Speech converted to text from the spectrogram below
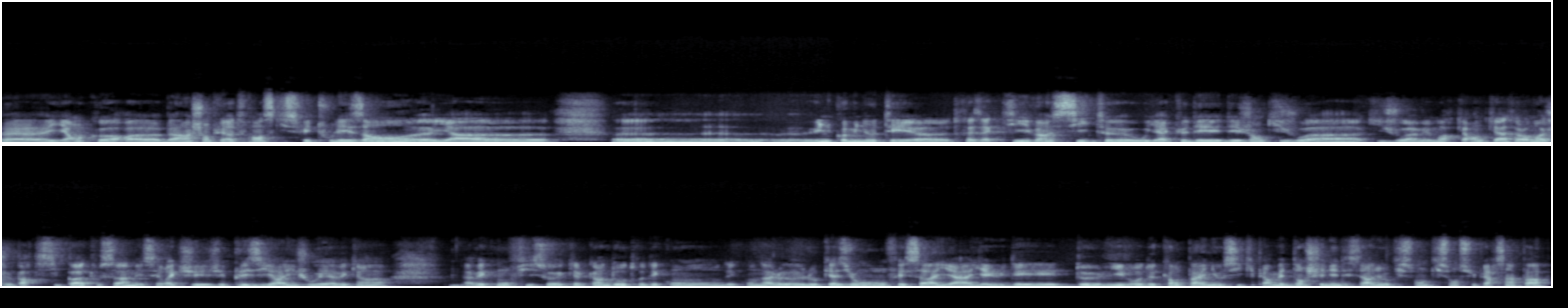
Euh, il y a encore euh, ben, un championnat de France qui se fait tous les ans. il y a une communauté très active, un site où il y a que des, gens qui jouent à qui jouent à Mémoire 44 alors moi je participe pas à tout ça, mais c'est vrai que j'ai plaisir à y jouer avec un avec mon fils ou avec quelqu'un d'autre dès qu'on dès qu'on a l'occasion, on fait ça. Il y a, il y a eu des deux livres de campagne aussi qui permettent d'enchaîner des scénarios qui sont qui sont super sympas.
